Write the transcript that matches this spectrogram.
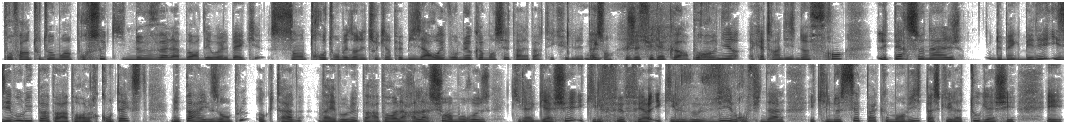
pour, enfin, tout au moins pour ceux qui ne veulent aborder Welbeck sans trop tomber dans des trucs un peu bizarros, il vaut mieux commencer par les particules. Mais Oui, passons. je suis d'accord. Pour en venir à 99 francs, les personnages de Beck BD, ils évoluent pas par rapport à leur contexte, mais par exemple, Octave va évoluer par rapport à la relation amoureuse qu'il a gâchée et qu'il fait faire et qu'il veut vivre au final et qu'il ne sait pas comment vivre parce qu'il a tout gâché. Et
